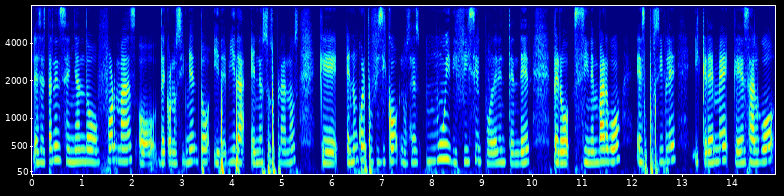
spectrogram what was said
les están enseñando formas o de conocimiento y de vida en esos planos que en un cuerpo físico nos es muy difícil poder entender, pero sin embargo es posible y créeme que es algo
